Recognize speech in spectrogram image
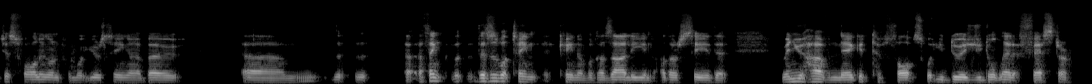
just following on from what you're saying about um, the, the I think this is what kind of Ghazali and others say that when you have negative thoughts, what you do is you don't let it fester.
